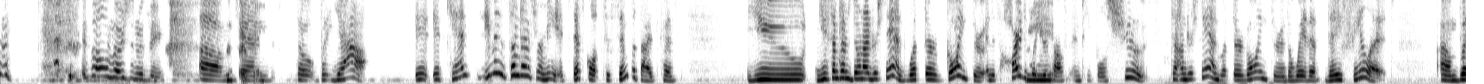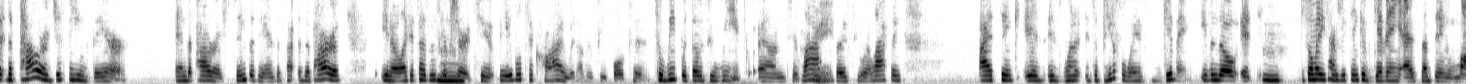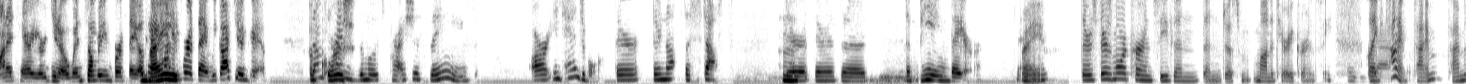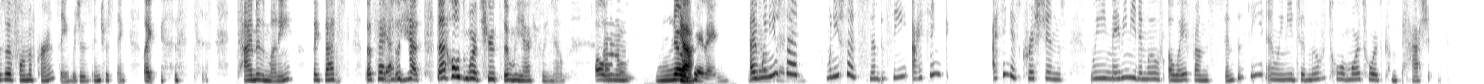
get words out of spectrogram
It's all emotion with me. Um okay. and so but yeah it, it can even sometimes for me it's difficult to sympathize because you you sometimes don't understand what they're going through and it's hard to put yourself in people's shoes to understand what they're going through the way that they feel it um, but the power of just being there and the power of sympathy and the, the power of you know like it says in Mhm. scripture to be able to cry with other people to to weep with those who weep and to laugh Right. with those who are laughing i think is is one it's a beautiful way of giving even though it Mm. so many times we think of giving as something monetary or you know when somebody's birthday okay happy birthday we got you a gift Of course. the most precious things are intangible they're they're not the stuff Mm. they're they're the the being there Right. There's there's more currency than than just monetary currency. Like time, time, time is a form of currency, which is interesting. Like time is money. Like that's that's actually yes, that holds more truth than we actually know. oh, um, oh, no yeah. kidding And No when you kidding. said when you said sympathy, I think I think as Christians, we maybe need to move away from sympathy and we need to move toward more towards compassion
